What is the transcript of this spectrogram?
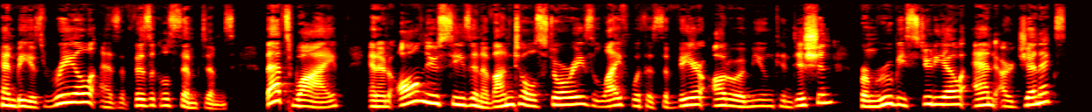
can be as real as the physical symptoms. That's why, in an all new season of Untold Stories Life with a Severe Autoimmune Condition from Ruby Studio and argenx,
